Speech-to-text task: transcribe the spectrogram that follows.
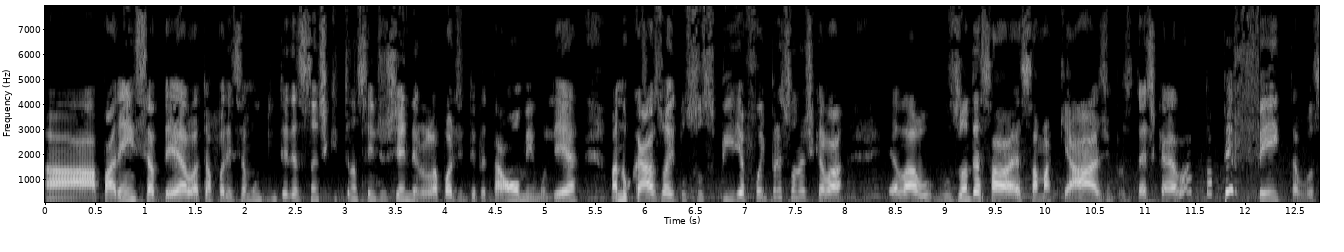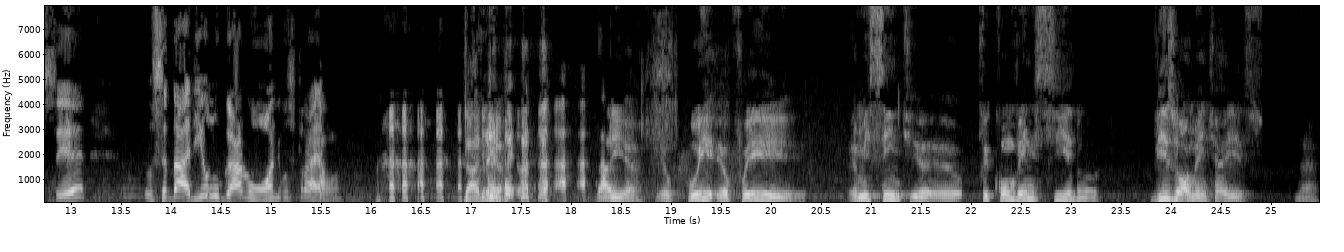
A aparência dela tem uma aparência muito interessante que transcende o gênero. Ela pode interpretar homem, mulher, mas no caso aí do Suspiria foi impressionante que ela, ela usando essa, essa maquiagem prostética, ela tá perfeita. Você, você daria o lugar no ônibus pra ela. Daria. Daria. Eu fui, eu fui, eu me senti, eu- fui convencido visualmente a isso, né?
